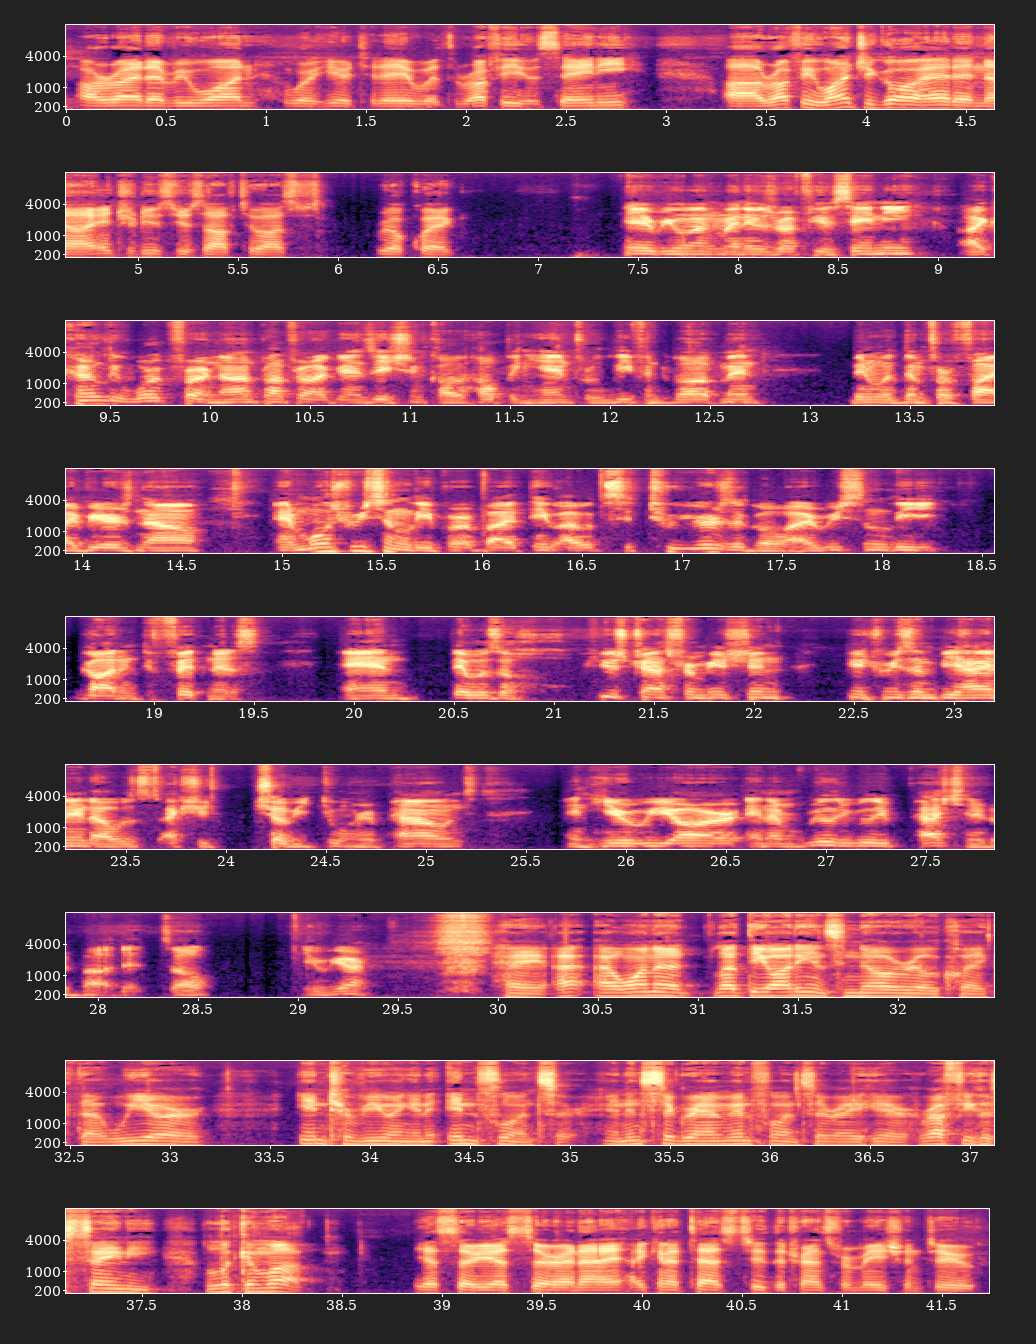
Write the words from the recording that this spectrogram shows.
All right, everyone. We're here today with Rafi Hussaini. Uh, Rafi, why don't you go ahead and uh, introduce yourself to us real quick? Hey, everyone. My name is Rafi Hussaini. I currently work for a nonprofit organization called Helping Hand for Relief and Development. Been with them for five years now. And most recently, for about, I think I would say two years ago, I recently got into fitness. And there was a huge transformation, huge reason behind it. I was actually chubby, 200 pounds. And here we are. And I'm really, really passionate about it. So here we are. Hey, I, I want to let the audience know real quick that we are interviewing an influencer, an Instagram influencer right here, Rafi Hussaini. Look him up. Yes, sir. Yes, sir. And I, I can attest to the transformation too.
